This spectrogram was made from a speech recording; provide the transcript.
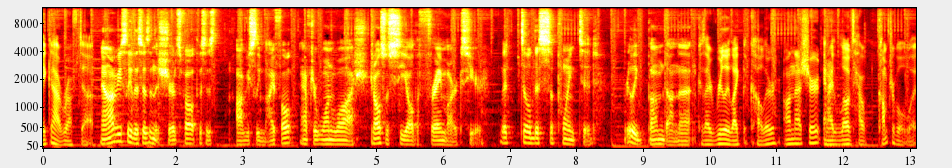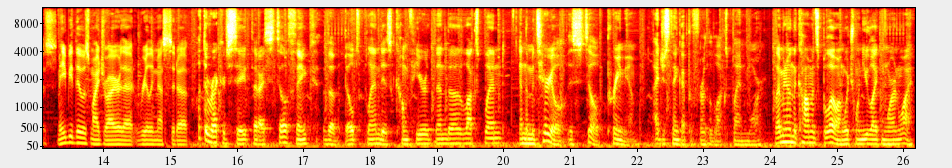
it got roughed up. Now, obviously this isn't the shirt's fault. This is obviously my fault. After one wash, you can also see all the fray marks here. Little disappointed. Really bummed on that because I really liked the color on that shirt and I loved how comfortable it was. Maybe it was my dryer that really messed it up. Let the record state that I still think the Built blend is comfier than the Lux blend and the material is still premium. I just think I prefer the Lux blend more. Let me know in the comments below on which one you like more and why.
